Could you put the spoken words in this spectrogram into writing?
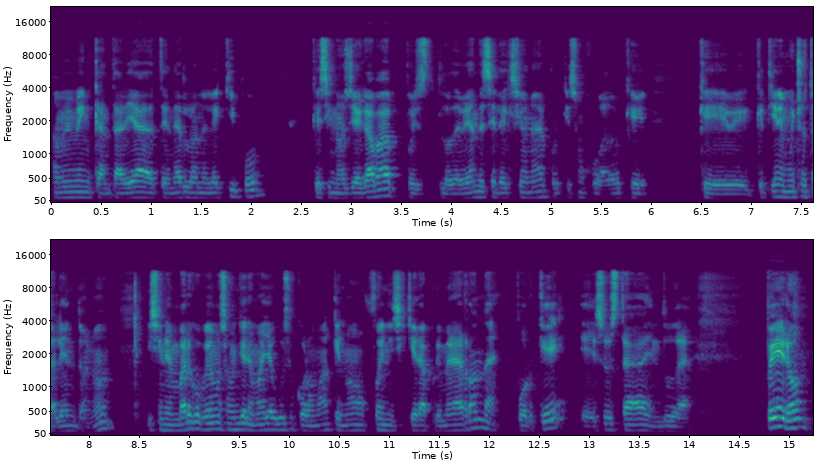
a mí me encantaría tenerlo en el equipo, que si nos llegaba, pues lo debían de seleccionar porque es un jugador que, que, tiene mucho talento, ¿no? Y sin embargo vemos a un Jeremiah Augusto Coromaya que no fue ni siquiera primera ronda. ¿Por qué? Eso está en duda. Pero,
